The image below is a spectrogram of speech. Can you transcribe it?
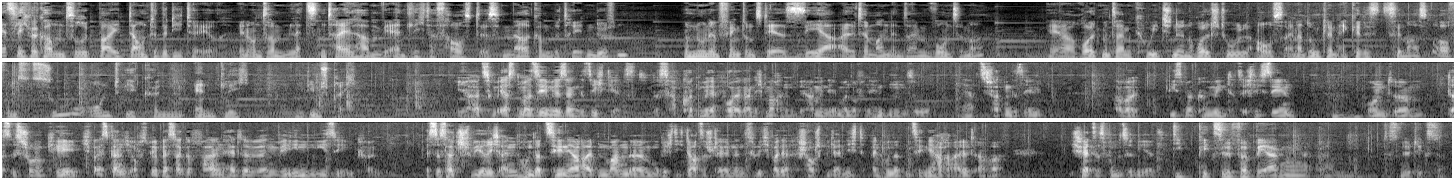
Herzlich willkommen zurück bei Down to the Detail. In unserem letzten Teil haben wir endlich das Haus des Malcolm betreten dürfen. Und nun empfängt uns der sehr alte Mann in seinem Wohnzimmer. Er rollt mit seinem quietschenden Rollstuhl aus einer dunklen Ecke des Zimmers auf uns zu und wir können endlich mit ihm sprechen. Ja, zum ersten Mal sehen wir sein Gesicht jetzt. Das konnten wir ja vorher gar nicht machen. Wir haben ihn ja immer nur von hinten so Ja. als Schatten gesehen. Aber diesmal können wir ihn tatsächlich sehen. Und ähm, das ist schon okay. Ich weiß gar nicht, ob es mir besser gefallen hätte, wenn wir ihn nie sehen können. Es ist halt schwierig, einen 110 Jahre alten Mann ähm, richtig darzustellen. Natürlich war der Schauspieler nicht 110 Jahre alt, aber ich schätze, es funktioniert. Die Pixel verbergen ähm, das Nötigste.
